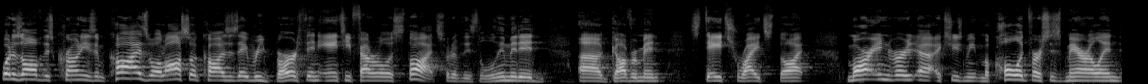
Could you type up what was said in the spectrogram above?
What does all of this cronyism cause? Well, it also causes a rebirth in anti-federalist thought, sort of this limited uh, government, states' rights thought. Martin, uh, excuse me, McCulloch versus Maryland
